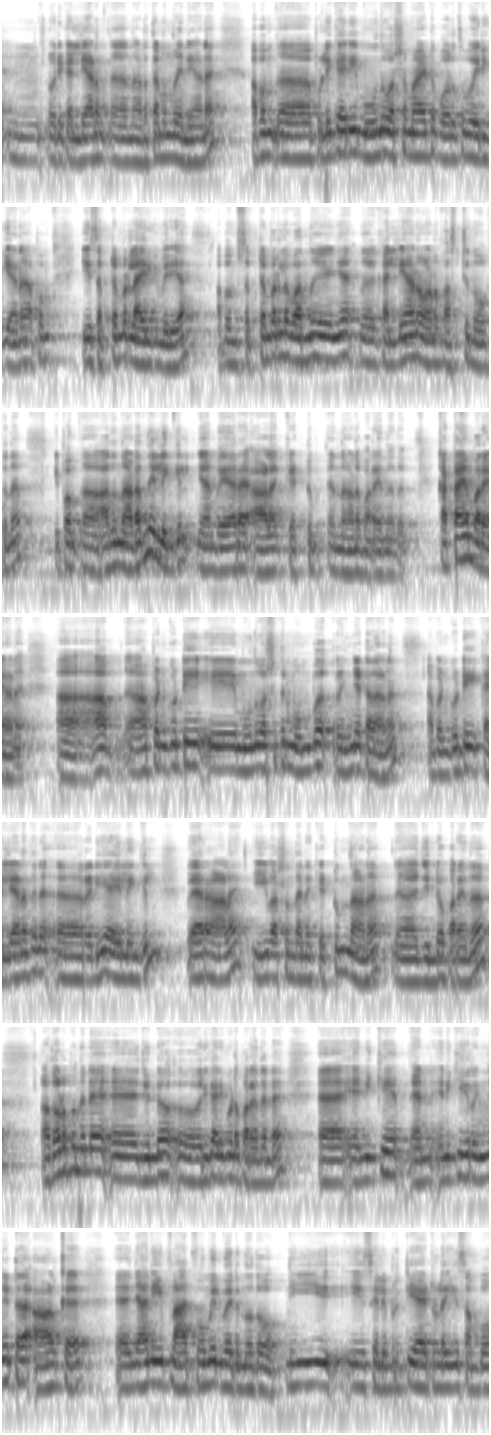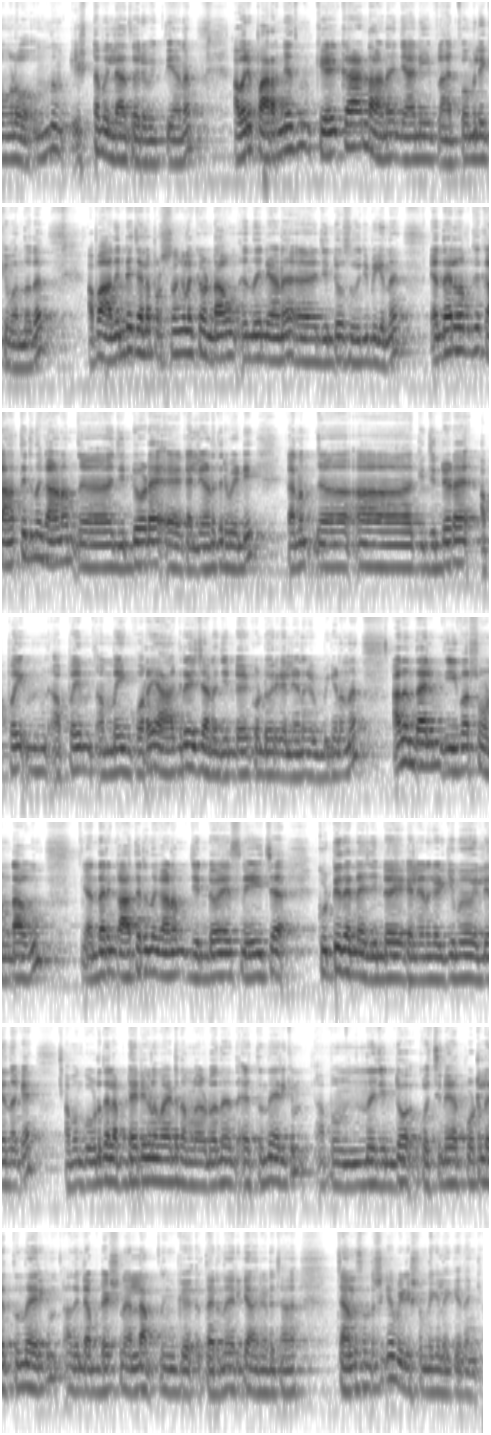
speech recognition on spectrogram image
ഒരു കല്യാണം ആ, നടത്തണം എന്ന് തന്നെയാണ്. അപ്പം പുള്ളിക്കാരി മൂന്ന് വർഷമായിട്ട് പുറത്തു പോയിരിക്കുകയാണ്. അപ്പം ഈ സെപ്റ്റംബറിലായിരിക്കും വരിക. അപ്പം സെപ്റ്റംബറിൽ വന്നു കഴിഞ്ഞ് കല്യാണമാണ് ഫസ്റ്റ് നോക്കുന്നത്. ഇപ്പം അത് നടന്നില്ലെങ്കിൽ ഞാൻ വേറെ ആളെ കെട്ടും എന്നാണ് പറയുന്നത്. കട്ടായം പറയാണ്. ആ, പെൺകുട്ടി മൂന്ന് വർഷത്തിന് മുമ്പ് റിങ് ഇട്ടതാണ്. ആ പെൺകുട്ടി കല്യാണത്തിന് റെഡി ആയില്ലെങ്കിൽ വേറെ ആളെ ഈ വർഷം തന്നെ കെട്ടും എന്നാണ് ജിൻഡോ പറയുന്നത്. അതോടൊപ്പം തന്നെ ജിൻഡോ ഒരു കാര്യം കൂടെ പറയുന്നുണ്ട്. എനിക്ക് എനിക്ക് ഈ റിങ് ഇട്ട ആൾക്ക് ഞാൻ ഈ പ്ലാറ്റ്ഫോമിൽ വരുന്നതോ ഈ ഈ സെലിബ്രിറ്റി ആയിട്ടുള്ള ഈ സംഭവങ്ങളോ ഒന്നും ഇഷ്ടമില്ലാത്ത ഒരു വ്യക്തിയാണ്. അവർ പറഞ്ഞതും കേൾക്കാണ്ടാണ് ഞാൻ ഈ പ്ലാറ്റ്ഫോമിലേക്ക് വന്നത്. അപ്പോൾ അതിന്റെ ചില പ്രശ്നങ്ങളൊക്കെ ഉണ്ടാവും എന്ന് തന്നെയാണ് ജിൻഡോ സൂചിപ്പിക്കുന്നത്. എന്തായാലും നമുക്ക് കാത്തിരുന്ന് കാണാം ജിൻഡോയുടെ കല്യാണത്തിന് വേണ്ടി. കാരണം ജിൻഡോയുടെ അപ്പയും അപ്പയും അമ്മയും കുറേ ആഗ്രഹിച്ചാണ് ജിൻഡോയെ കൊണ്ട് ഒരു കല്യാണം കഴിപ്പിക്കണമെന്ന്. അതെന്തായാലും ഈ വർഷം ഉണ്ടാകും. എന്തായാലും കാത്തിരുന്ന് കാണാം. ജിൻഡോയെ സ്നേഹിച്ച കുട്ടി തന്നെ ജിൻഡോയെ കല്യാണം കഴിക്കുമോ ഇല്ലയോ എന്നൊക്കെ. അപ്പം കൂടുതൽ അപ്ഡേറ്റുകളുമായിട്ട് നമ്മൾ അവിടെ വന്ന് എത്തുന്നതായിരിക്കും. അപ്പം ഇന്ന് ജിൻഡോ കൊച്ചിൻ എയർപോർട്ടിൽ എത്തുന്നതായിരിക്കും. അതിന്റെ അപ്ഡേഷൻ എല്ലാം നിങ്ങൾക്ക് തരുന്നതായിരിക്കും. അതിനായിട്ട് ചാനൽ സന്ദർശിക്കാൻ വീഡിയോ ഇഷ്ടമുണ്ടെങ്കിൽ ലൈക്ക് താങ്ക്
